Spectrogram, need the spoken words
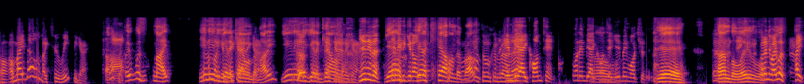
Oh, mate, that was like two weeks ago. Oh, it was, mate. You need like to a get a decade calendar, ago. You need to get a calendar. You need to Get you a, need to get on get a calendar, brother. talking about NBA that? content. What NBA Oh. content you've been watching? Yeah, unbelievable. But anyway, look, hey,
